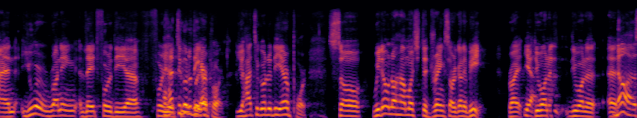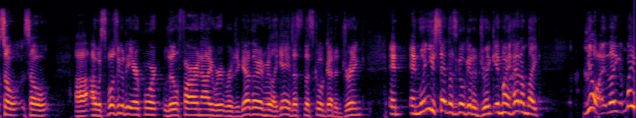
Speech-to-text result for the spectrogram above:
And you were running late for the uh, for I had to go to the your airport. You had to go to the airport. So we don't know how much the drinks are going to be, right? Yeah. Do you want to? Do you want to? Uh, No, so so uh, I was supposed to go to the airport. Lil Far and I were, were together, and we are like, "Hey, let's let's go get a drink." And and when you said let's go get a drink, in my head, I'm like, "Yo, I, like my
